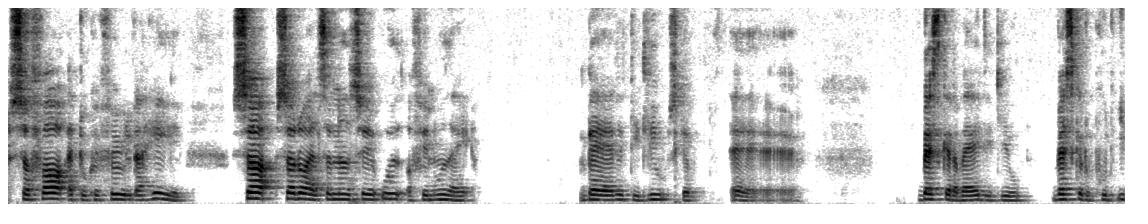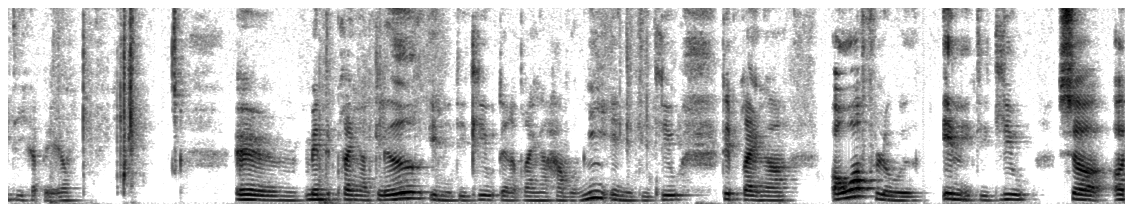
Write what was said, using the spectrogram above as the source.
så for at du kan føle dig hel, så, så er du altså nødt til at ud og finde ud af, hvad er det, dit liv skal... Øh, hvad skal der være i dit liv? Hvad skal du putte i de her bærer? Øh, men det bringer glæde ind i dit liv, det bringer harmoni ind i dit liv, det bringer overflod ind i dit liv, så, og,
